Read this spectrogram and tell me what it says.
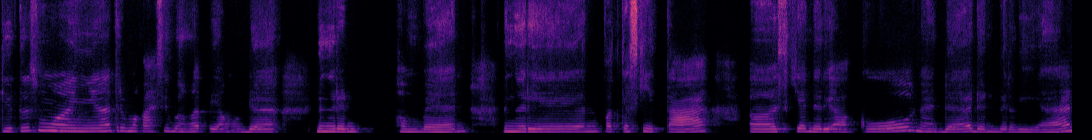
gitu semuanya. Terima kasih banget yang udah dengerin Home Band, dengerin podcast kita. Eh, sekian dari aku, Nada dan Berlian.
